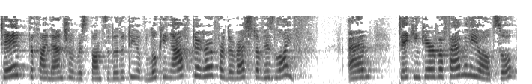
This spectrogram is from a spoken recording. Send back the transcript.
take the financial responsibility of looking after her for the rest of his life. And taking care of a family also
